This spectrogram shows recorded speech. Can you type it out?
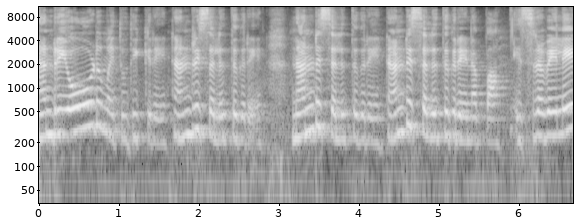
நன்றியோடு மை துதிக்கிறேன் நன்றி செலுத்துகிறேன் நன்றி செலுத்துகிறேன் நன்றி செலுத்துகிறேன் அப்பா. இஸ்ரவேலே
